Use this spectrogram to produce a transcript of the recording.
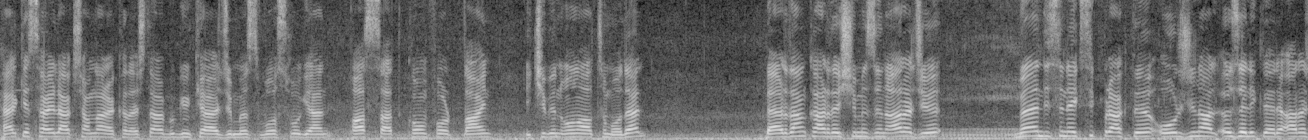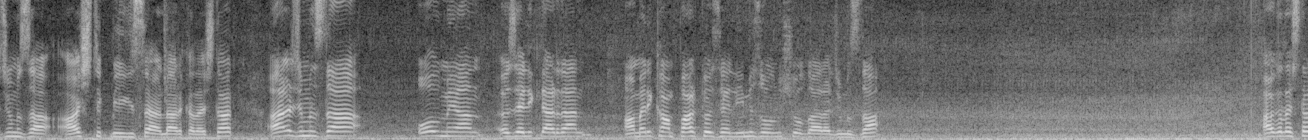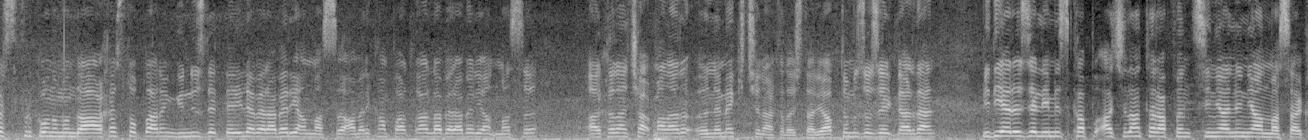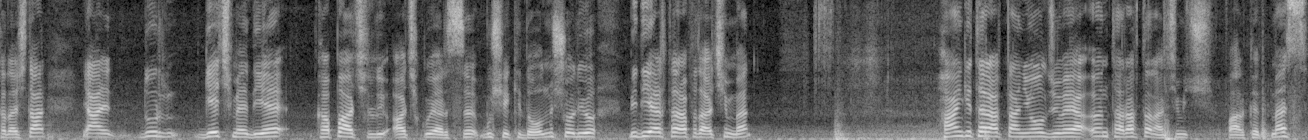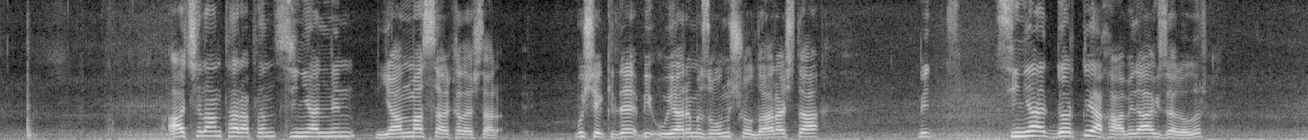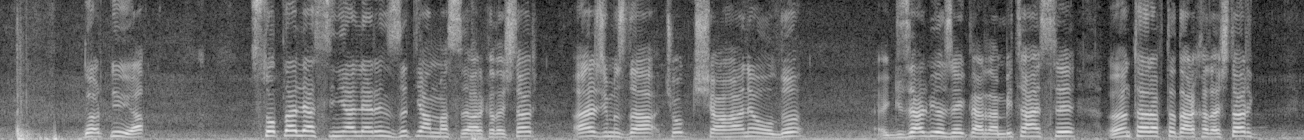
Herkese hayırlı akşamlar arkadaşlar. Bugünkü aracımız Volkswagen Passat Comfort Line 2016 model. Berdan kardeşimizin aracı mühendisin eksik bıraktığı orijinal özellikleri aracımıza açtık bilgisayarla arkadaşlar. Aracımızda olmayan özelliklerden Amerikan Park özelliğimiz olmuş oldu aracımızda. Arkadaşlar sıfır konumunda arka stopların gündüz ledleriyle beraber yanması, Amerikan parklarla beraber yanması, arkadan çarpmaları önlemek için arkadaşlar yaptığımız özelliklerden bir diğer özelliğimiz kapı açılan tarafın sinyalinin yanması arkadaşlar. Yani dur geçme diye kapı açılıyor açık uyarısı bu şekilde olmuş oluyor. Bir diğer tarafı da açayım ben. Hangi taraftan yolcu veya ön taraftan açayım hiç fark etmez açılan tarafın sinyalinin yanması arkadaşlar. Bu şekilde bir uyarımız olmuş oldu. Araçta bir sinyal dörtlü yak abi daha güzel olur. Dörtlü yak. Stoplarla sinyallerin zıt yanması arkadaşlar. Aracımızda çok şahane oldu. E, Güzel bir özelliklerden bir tanesi. Ön tarafta da arkadaşlar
